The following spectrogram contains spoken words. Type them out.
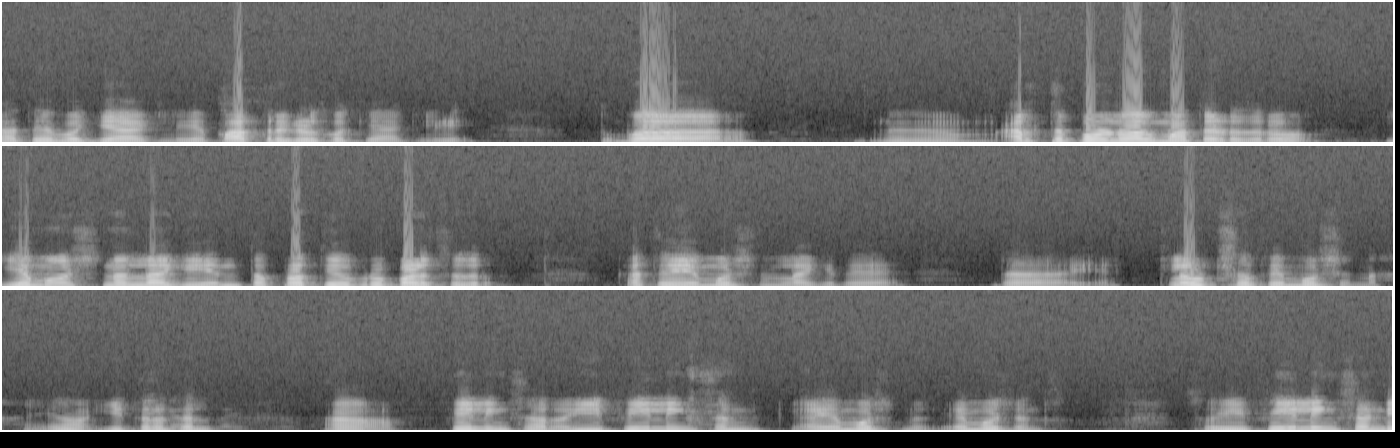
ಕಥೆ ಬಗ್ಗೆ ಆಗಲಿ, ಪಾತ್ರಗಳ ಬಗ್ಗೆ ಆಗಲಿ, ತುಂಬ ಅರ್ಥಪೂರ್ಣವಾಗಿ ಮಾತಾಡಿದ್ರು. ಎಮೋಷ್ನಲ್ ಆಗಿ ಎಂಥ ಪ್ರತಿಯೊಬ್ಬರು ಬಳಸಿದ್ರು. ಕಥೆ ಎಮೋಷ್ನಲ್ ಆಗಿದೆ, ದ ಕ್ಲೌಡ್ಸ್ ಆಫ್ ಎಮೋಷನ್ ಏನೋ ಈ ಥರದ್ದೆಲ್ಲ ಹಾಂ ಫೀಲಿಂಗ್ಸ್ ಆರ್ ಈ feelings and emotion emotions so ಈ ಫೀಲಿಂಗ್ಸ್ ಆ್ಯಂಡ್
